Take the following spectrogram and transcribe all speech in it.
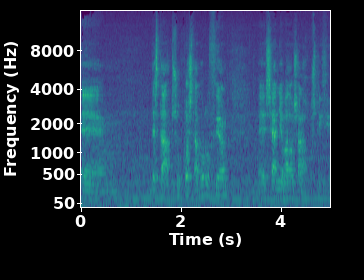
eh, de esta supuesta corrupción, eh, sean llevados a la justicia.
